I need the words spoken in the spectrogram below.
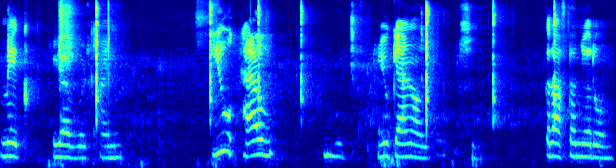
Make. You have wood. I know. You have wood. You can also craft on your own.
